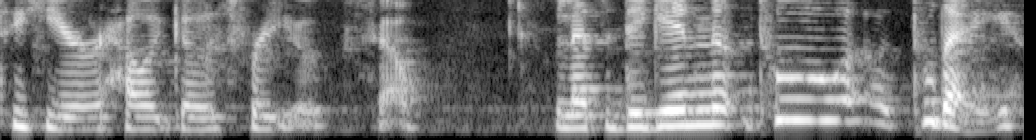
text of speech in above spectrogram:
to hear how it goes for you. So let's dig in to today.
